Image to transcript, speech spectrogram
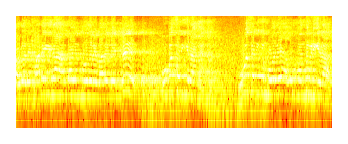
அவருடைய மனைவி தான் அல்லாவின் தூதரை வரவேற்று உபசரிக்கிறாங்க. உபசரிக்கும் போதே அவர் வந்து விடுகிறார்.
